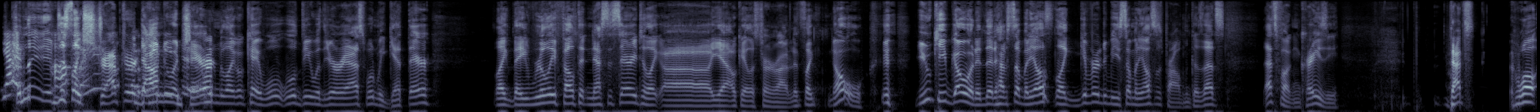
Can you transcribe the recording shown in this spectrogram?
Yeah. Couldn't they just like halfway. strapped her down to a chair and be like, okay, we'll we'll deal with your ass when we get there? Like they really felt it necessary to like, uh, yeah, okay, let's turn around. It's like, no, you keep going and then have somebody else like give her to be somebody else's problem because that's that's fucking crazy. That's well,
